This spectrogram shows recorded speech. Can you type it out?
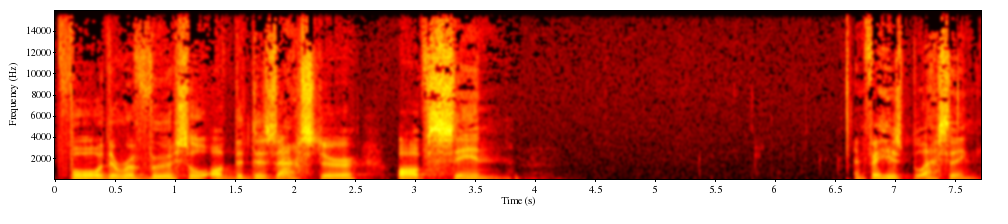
for the reversal of the disaster of sin and for his blessing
